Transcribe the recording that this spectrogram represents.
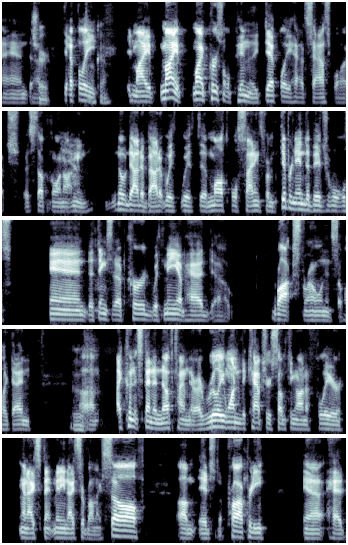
And uh, Sure. definitely, Okay. in my my my personal opinion, they definitely have Sasquatch uh, stuff going on. I mean, no doubt about it. With with the multiple sightings from different individuals and the things that have occurred with me, I've had uh, rocks thrown and stuff like that. And um, I couldn't spend enough time there. I really wanted to capture something on a FLIR, and I spent many nights there by myself, um, edge of the property. Uh, had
